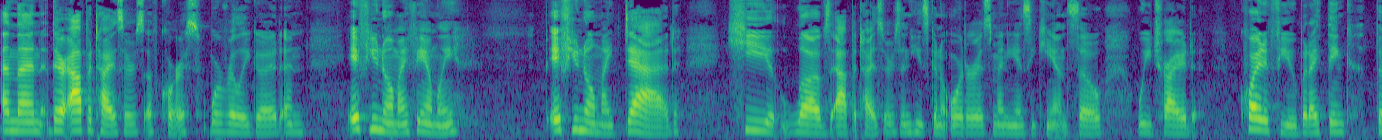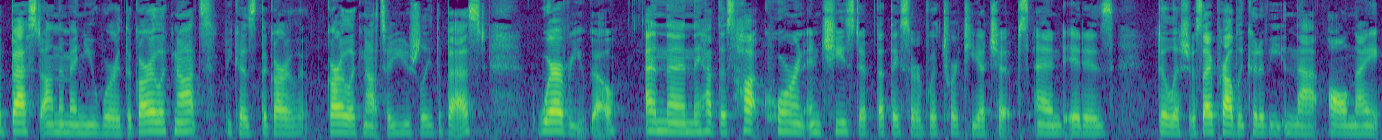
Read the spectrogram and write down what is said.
And then their appetizers, of course, were really good. And if you know my family, if you know my dad, he loves appetizers and he's going to order as many as he can. So we tried quite a few, but I think the best on the menu were the garlic knots because the garlic garlic knots are usually the best wherever you go. And then they have this hot corn and cheese dip that they serve with tortilla chips and it is delicious. I probably could have eaten that all night.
